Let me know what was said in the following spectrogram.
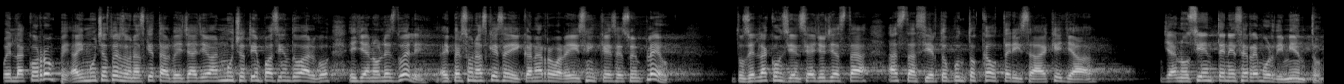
pues la corrompe. Hay muchas personas que tal vez ya llevan mucho tiempo haciendo algo y ya no les duele. Hay personas que se dedican a robar y dicen que es su empleo. Entonces la conciencia de ellos ya está hasta cierto punto cauterizada que ya ya no sienten ese remordimiento.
